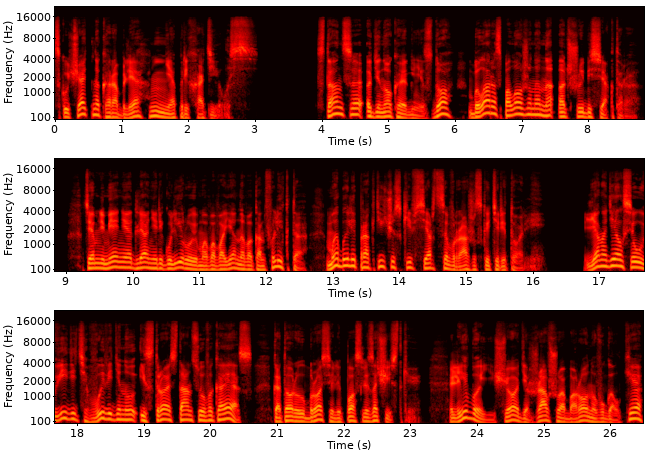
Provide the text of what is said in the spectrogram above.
скучать на корабле не приходилось. Станция «Одинокое гнездо» была расположена на отшибе сектора. Тем не менее, для нерегулируемого военного конфликта мы были практически в сердце вражеской территории. Я надеялся увидеть выведенную из строя станцию ВКС, которую бросили после зачистки, либо еще одержавшую оборону в уголке,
